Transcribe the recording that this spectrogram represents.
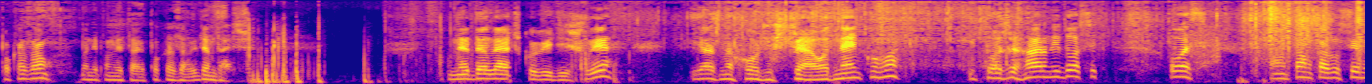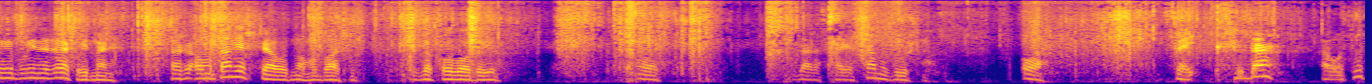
показав, бо не пам'ятаю, показав. Йдемо далі. Недалечко відійшли. Я знаходжу ще одненького. І теж гарний досить. Ось. А вон там кажу синові, бо він недалеко від мене. Каже, а вон там я ще одного бачу за колодою. Ось. Зараз хай я стану зручно. О! Цей сюди, а отут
